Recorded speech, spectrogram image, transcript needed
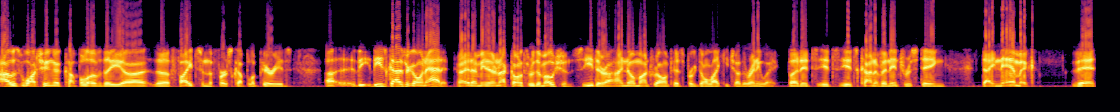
I was watching a couple of the uh, the fights in the first couple of periods. Uh, the, these guys are going at it, right? I mean, they're not going through the motions either. I know Montreal and Pittsburgh don't like each other anyway, but it's it's it's kind of an interesting dynamic that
